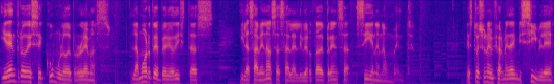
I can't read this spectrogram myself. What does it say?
Y dentro de ese cúmulo de problemas, la muerte de periodistas y las amenazas a la libertad de prensa siguen en aumento. Esto es una enfermedad invisible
